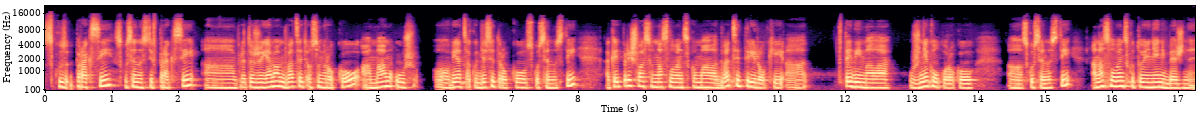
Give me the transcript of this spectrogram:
skú, praxi, skúsenosti v praxi, a, pretože ja mám 28 rokov a mám už viac ako 10 rokov skúsenosti a keď prišla som na Slovensko, mala 23 roky a vtedy mala už niekoľko rokov skúsenosti a na Slovensku to nie je bežné.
